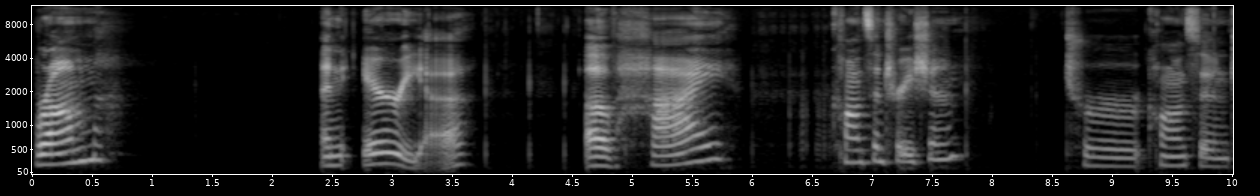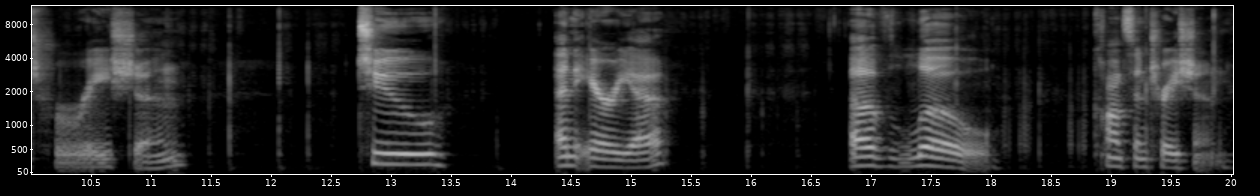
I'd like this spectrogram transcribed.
from an area of high concentration, concentration to an area of low concentration.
